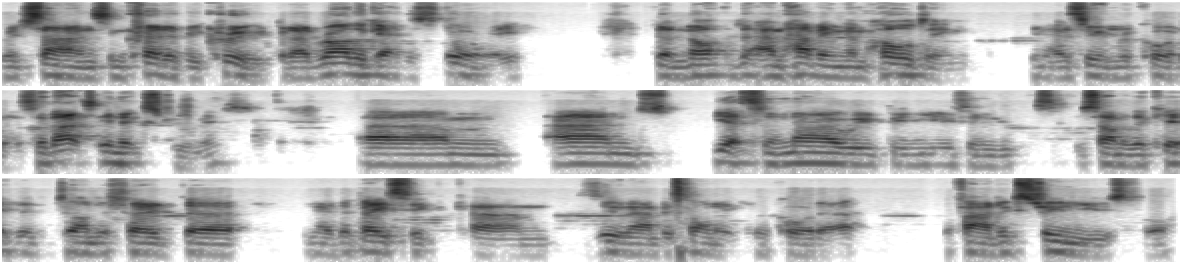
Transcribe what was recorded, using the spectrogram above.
which sounds incredibly crude, but I'd rather get the story than not and having them holding, you know, Zoom recorder. So that's in extremis. Um, and yes, so now we've been using some of the kit that John just showed, the, you know, the basic um, Zoom ambisonic recorder, I found extremely useful.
